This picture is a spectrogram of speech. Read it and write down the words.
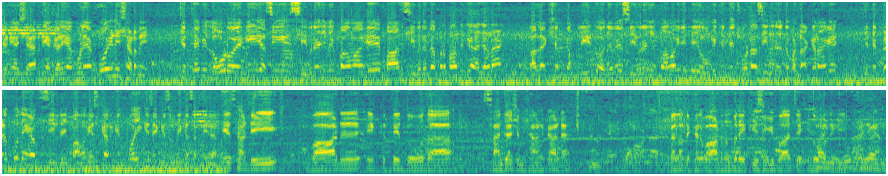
ਜਿਹੜੀਆਂ ਸ਼ਹਿਰ ਦੀਆਂ ਗਲੀਆਂ ਗੁਲੀਆਂ ਕੋਈ ਨਹੀਂ ਛੱਡਣੀ। ਜਿੱਥੇ ਵੀ ਲੋੜ ਹੋਏਗੀ, ਅਸੀਂ ਸੀਵਰੇਜ ਵੀ ਪਾਵਾਂਗੇ। ਬਾਅਦ ਸੀਵਰੇਜ ਦਾ ਪ੍ਰਬੰਧ ਵੀ ਆ ਜਾਣਾ। ਹੈ ਇਲੈਕਸ਼ਨ ਕੰਪਲੀਟ ਹੋ ਜਾਵੇ, ਸੀਵਰੇਜ ਵੀ ਪਾਵਾਂਗੇ। ਜਿੱਥੇ ਹੋਊਗੀ, ਜਿੱਥੇ ਛੋਟਾ ਸੀਵਰੇਜ ਤੋਂ ਵੱਡਾ ਕਰਾਂਗੇ। ਜਿੱਥੇ ਬਿਲਕੁਲ ਨਹੀਂ ਸੀਵਰੇਜ ਪਾਵਾਂਗੇ। ਇਸ ਕਰਕੇ ਕੋਈ ਕਿਸੇ ਕਿਸਮ ਦੀ ਕਸਰ ਨਹੀਂ ਰਹਿ ਇਹ ਸਾਡੀ ਵਾਰਡ 1 ਤੇ 2 ਦਾ ਸਾਂਝਾ ਸ਼ਮਸ਼ਾਨ ਘਾਟ ਹੈ। ਪਹਿਲਾਂ ਤਾਂ ਖੈਰ ਵਾਰਡ ਨੰਬਰ 1 ਹੀ ਸੀਗੀ ਬਾਅਦ ਚ 1 2 ਬਣ ਗਈ।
